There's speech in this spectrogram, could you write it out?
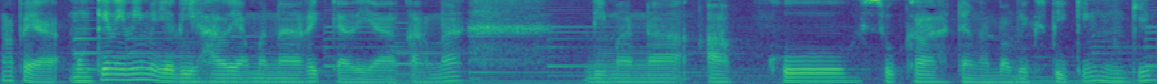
apa ya? Mungkin ini menjadi hal yang menarik kali ya karena di mana aku suka dengan public speaking mungkin.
